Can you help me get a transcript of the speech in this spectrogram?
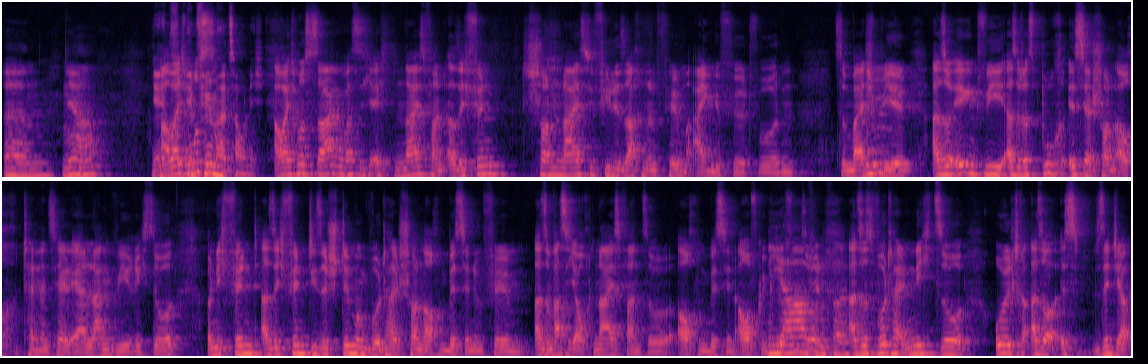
Ähm, ja. Ja, Aber im, ich Im muss- Film halt auch nicht. Aber ich muss sagen, was ich echt nice fand, also ich finde schon nice, wie viele Sachen in Filmen eingeführt wurden. Zum Beispiel, also irgendwie, also das Buch ist ja schon auch tendenziell eher langwierig so. Und ich finde, also ich finde, diese Stimmung wurde halt schon auch ein bisschen im Film, also was ich auch nice fand, so auch ein bisschen aufgegriffen. Ja, auf so. jeden Fall. Also es wurde halt nicht so ultra, also es sind ja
